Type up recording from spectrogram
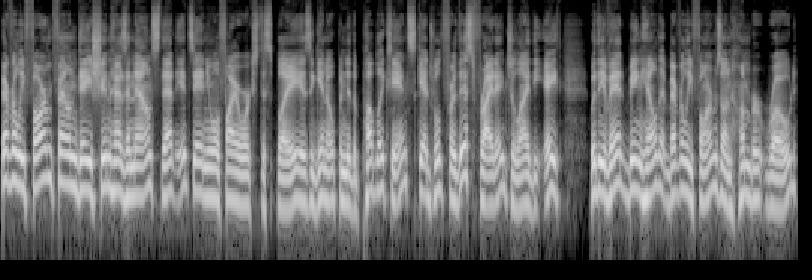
Beverly Farm Foundation has announced that its annual fireworks display is again open to the public and scheduled for this Friday, July the 8th, with the event being held at Beverly Farms on Humbert Road.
